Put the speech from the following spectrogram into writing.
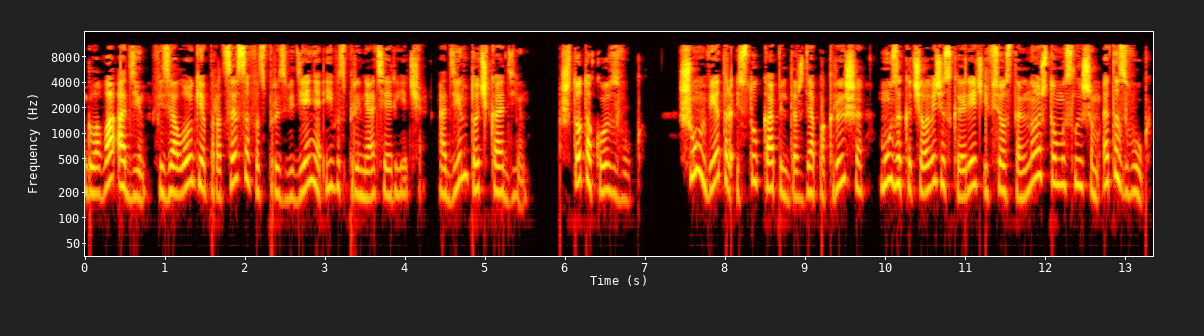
Глава 1. Физиология процессов воспроизведения и воспринятия речи. 1.1. Что такое звук? Шум ветра и стук капель дождя по крыше, музыка, человеческая речь и все остальное, что мы слышим, это звук.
